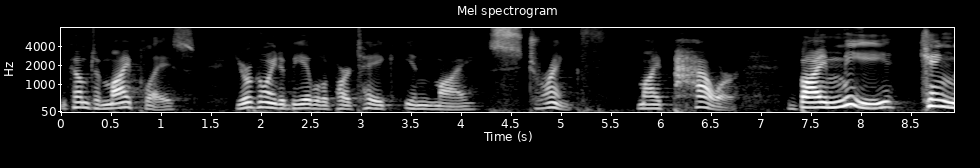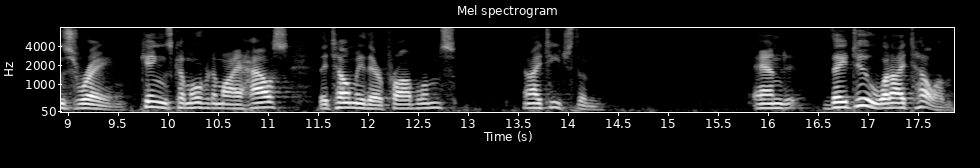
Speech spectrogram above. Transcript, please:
You come to my place, you're going to be able to partake in my strength, my power. By me, kings reign. Kings come over to my house, they tell me their problems, and I teach them and they do what I tell them.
